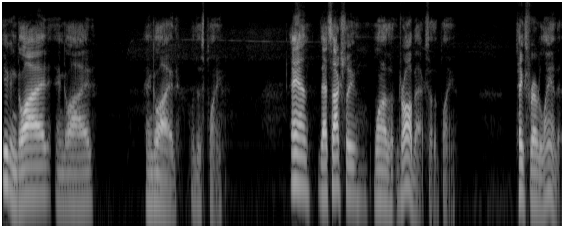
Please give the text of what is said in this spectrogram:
You can glide and glide and glide with this plane. And that's actually one of the drawbacks of the plane. takes forever to land it.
